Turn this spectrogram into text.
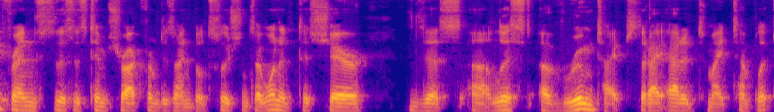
friends, this is Tim Schrock from Design Build Solutions. I wanted to share this uh, list of room types that I added to my template,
